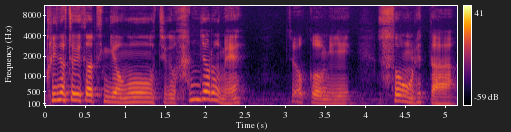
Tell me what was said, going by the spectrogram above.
크리너 쪽 같은 경우 지금 한여름에 조금 이 수송을 했다.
